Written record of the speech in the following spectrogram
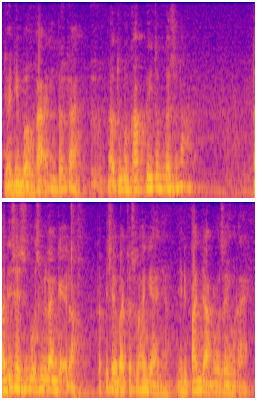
Jadi berat ni tuan-tuan. Nak tuduh kafir tu bukan senang. Tadi saya sebut sembilan kaedah, tapi saya baca sebahagiannya. Jadi panjang kalau saya urai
